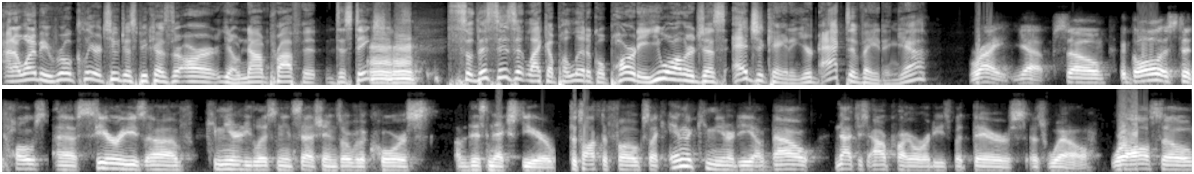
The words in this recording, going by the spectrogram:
And I want to be real clear too, just because there are, you know, nonprofit distinctions. Mm-hmm. So this isn't like a political party. You all are just educating, you're activating, yeah? Right, yeah. So the goal is to host a series of community listening sessions over the course of this next year to talk to folks like in the community about not just our priorities, but theirs as well. We're also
